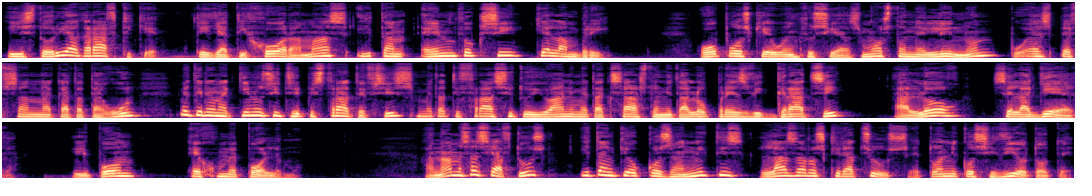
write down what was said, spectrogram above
η ιστορία γράφτηκε και για τη χώρα μας ήταν ένδοξη και λαμπρή. Όπως και ο ενθουσιασμός των Ελλήνων που έσπευσαν να καταταγούν με την ανακοίνωση της επιστράτευσης μετά τη φράση του Ιωάννη Μεταξά στον Ιταλό πρέσβη Γκράτσι «Alors c'est la guerre». Λοιπόν, έχουμε πόλεμο. Ανάμεσα σε αυτούς ήταν και ο Κοζανίτης Λάζαρος Κυρατσούς, ετών 22 τότε,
